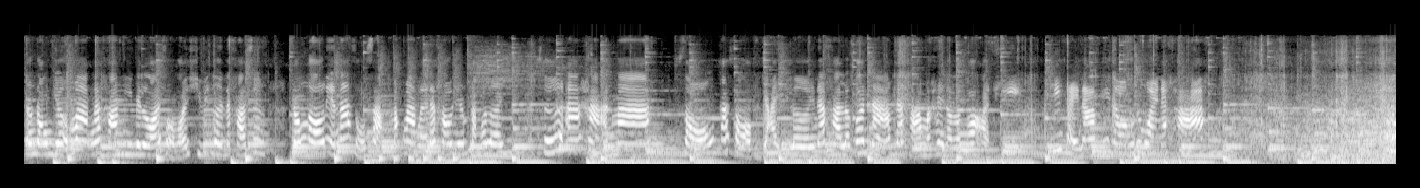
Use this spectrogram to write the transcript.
น้องๆเยอะมากนะคะ มีเป็นร้อยสองร้อยชีวิตเลยนะคะ ซึ่งน้องๆเนี่ยน่าสงสารมากๆเลยนะคะวันนี้น้ำเปล่าก็เลยซื้ออาหารมาสองกระสอบใหญ่เลยนะคะ แล้วก็น้ำนะคะมาให้น้องแล้วก็อะที่ที่ใส่น้ำให้น้องด้วยนะคะดู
